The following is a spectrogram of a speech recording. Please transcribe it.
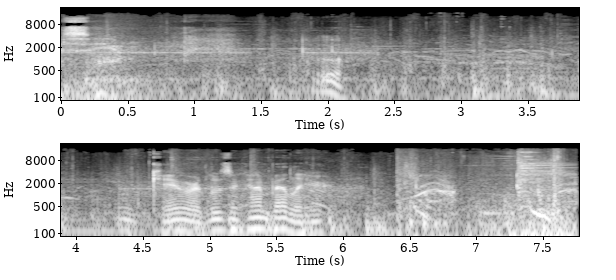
I see. Ooh. Okay, we're losing kind of badly here.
